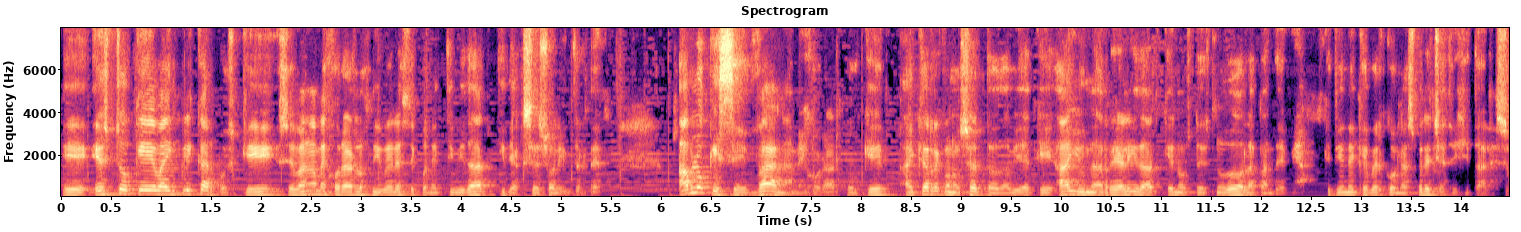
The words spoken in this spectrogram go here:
¿Esto qué va a implicar? Pues que se van a mejorar los niveles de conectividad y de acceso al Internet. Hablo que se van a mejorar porque hay que reconocer todavía que hay una realidad que nos desnudó la pandemia, que tiene que ver con las brechas digitales.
